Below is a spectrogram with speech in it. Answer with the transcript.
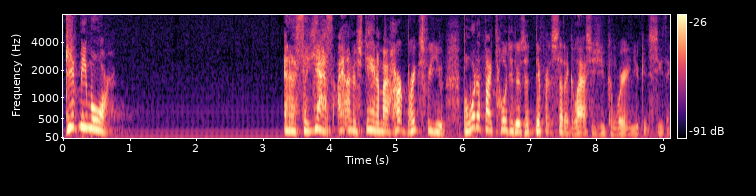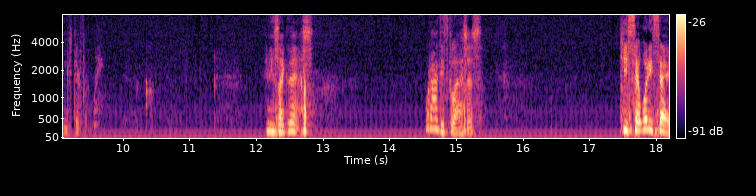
Give me more. And I say, Yes, I understand, and my heart breaks for you. But what if I told you there's a different set of glasses you can wear and you can see things differently? And he's like, This. What are these glasses? He said, What did he say?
